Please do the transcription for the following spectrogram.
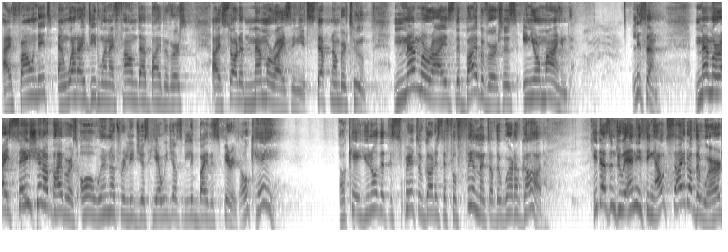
I found it, and what I did when I found that Bible verse, I started memorizing it. Step number two memorize the Bible verses in your mind. Listen, memorization of Bible verses. Oh, we're not religious here, we just live by the Spirit. Okay. Okay, you know that the Spirit of God is the fulfillment of the Word of God. He doesn't do anything outside of the Word.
